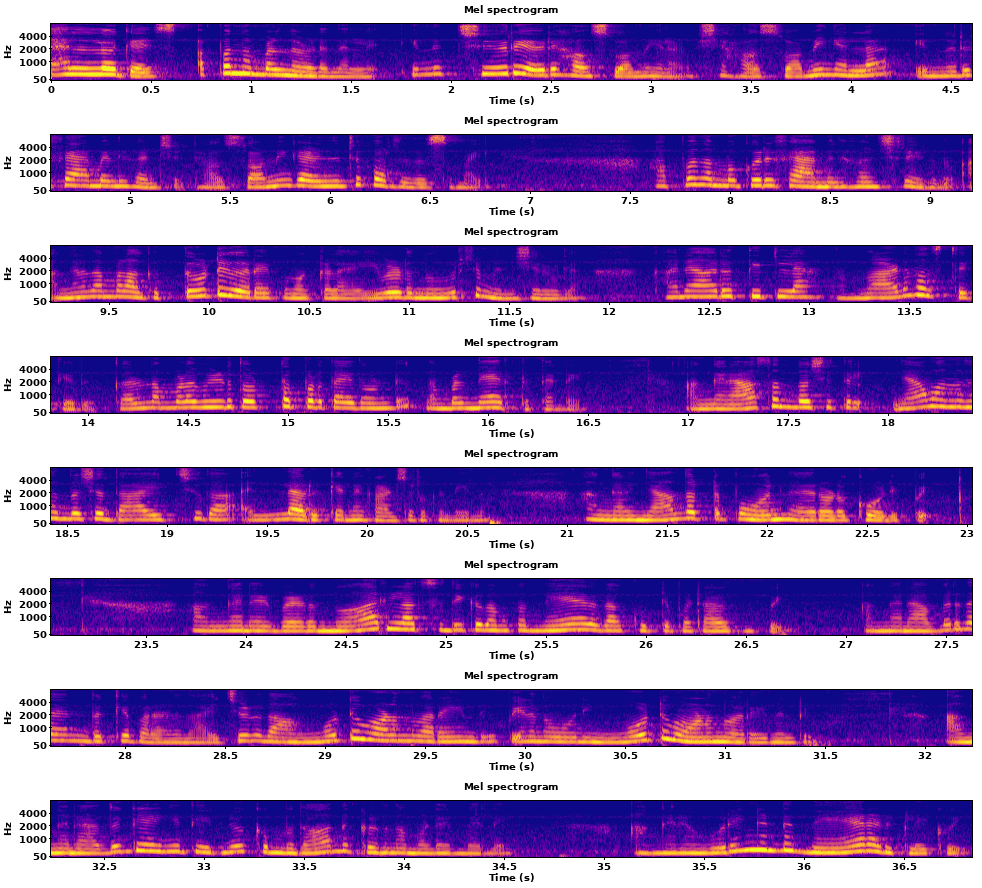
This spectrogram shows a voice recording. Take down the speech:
Hello guys അപ്പം നമ്മൾ ഇവിടെ നിന്നല്ലേ ഇന്ന് ചെറിയൊരു ഹൗസ് വാമിങ്ങിലാണ് പക്ഷേ ഹൗസ് വാമിങ് അല്ല. ഇന്നൊരു ഫാമിലി ഫംഗ്ഷൻ ഹൗസ് വാമിങ് കഴിഞ്ഞിട്ട് കുറച്ച് ദിവസമായി. അപ്പോൾ നമുക്കൊരു ഫാമിലി ഫംഗ്ഷൻ ആയിരുന്നു. അങ്ങനെ നമ്മൾ അകത്തോട്ട് കയറിയപ്പോൾ മക്കളെ ഇവിടെ ഒന്നും ഒരു മനുഷ്യനുമില്ല. കാരണം ആരും എത്തിയിട്ടില്ല. നമ്മളാണ് ഫസ്റ്റ് എത്തിയത്. കാരണം നമ്മളെ വീട് തൊട്ടപ്പുറത്തായതുകൊണ്ട് നമ്മൾ നേരത്തെ തന്നെ അങ്ങനെ ആ സന്തോഷത്തിൽ ഞാൻ വന്ന സന്തോഷം ദായിച്ചു ദാ എല്ലാവർക്കും എന്നെ കാണിച്ചു കൊടുക്കേണ്ടിയിരുന്നു. അങ്ങനെ ഞാൻ തൊട്ടപ്പോൾ ഓൻ വേറെ ഓടിപ്പോയി. അങ്ങനെ ഇവിടെ ഒന്നും ആരില്ലാത്ത സ്ഥിതിക്ക് നമുക്ക് നേരെ ദാ കുട്ടിപ്പട്ടാളത്തിൽ പോയി. അങ്ങനെ അവർ തന്നെ എന്തൊക്കെ പറയണത് അയച്ചിട്ട് അങ്ങോട്ട് പോകണം എന്ന് പറയുന്നുണ്ട്. പിന്നെ ഓൻ ഇങ്ങോട്ട് പോകണമെന്ന് പറയുന്നുണ്ട്. അങ്ങനെ അതും കഴിഞ്ഞ് തിരിഞ്ഞു നോക്കുമ്പോൾ ഇതാ നിൽക്കണം നമ്മുടെ എം എൽ എ. അങ്ങനെ ഓരും കണ്ട് നേരെ അടുക്കളയിൽ പോയി.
